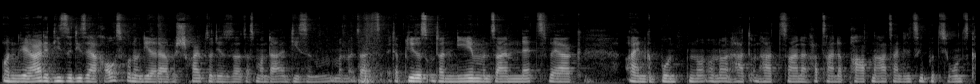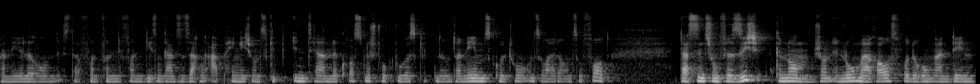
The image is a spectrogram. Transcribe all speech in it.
Und gerade diese, diese Herausforderung, die er da beschreibt, so diese, dass man da in diesem, man als etabliertes Unternehmen in seinem Netzwerk eingebunden und, und, hat und hat seine, hat seine Partner, hat seine Distributionskanäle und ist davon von, von diesen ganzen Sachen abhängig und es gibt interne Kostenstruktur, es gibt eine Unternehmenskultur und so weiter und so fort. Das sind schon für sich genommen schon enorme Herausforderungen, an denen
